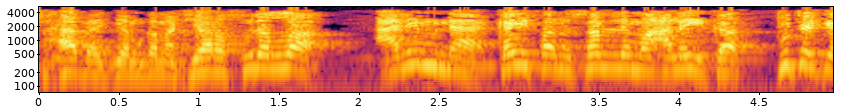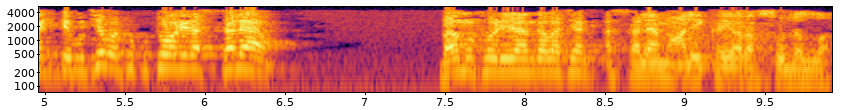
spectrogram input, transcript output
sahaba ajja mugamba nti ya rasula llah alimna kaifa nusallimu alaika tutegedde butya bwe tukutolera salaamu bamutoleranga batya nti assalaamu alaika ya rasula llah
